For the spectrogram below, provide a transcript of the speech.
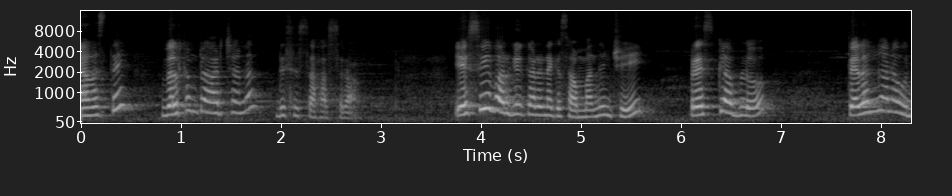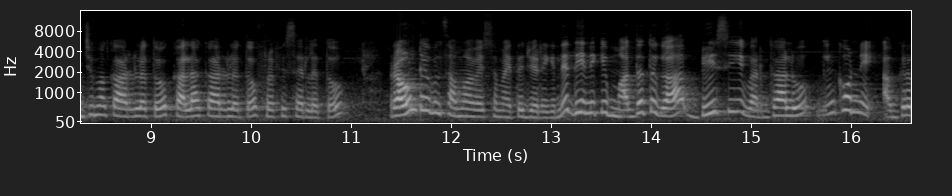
నమస్తే welcome to our channel. This is Sahasra. SC వర్గీకరణకు సంబంధించి ప్రెస్ క్లబ్లో తెలంగాణ ఉద్యమకారులతో కళాకారులతో ప్రొఫెసర్లతో రౌండ్ టేబుల్ సమావేశం అయితే జరిగింది. దీనికి మద్దతుగా బీసీ వర్గాలు ఇంకొన్ని అగ్ర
